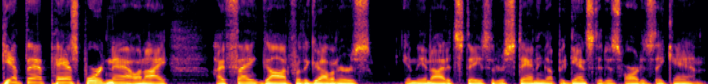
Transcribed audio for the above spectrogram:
Get that passport now. And I, I thank God for the governors in the United States that are standing up against it as hard as they can.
